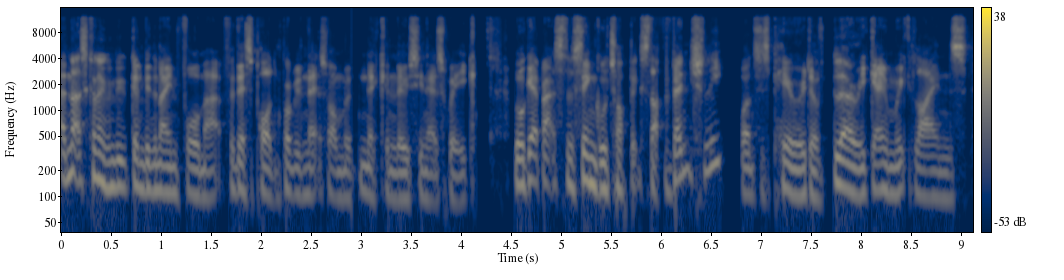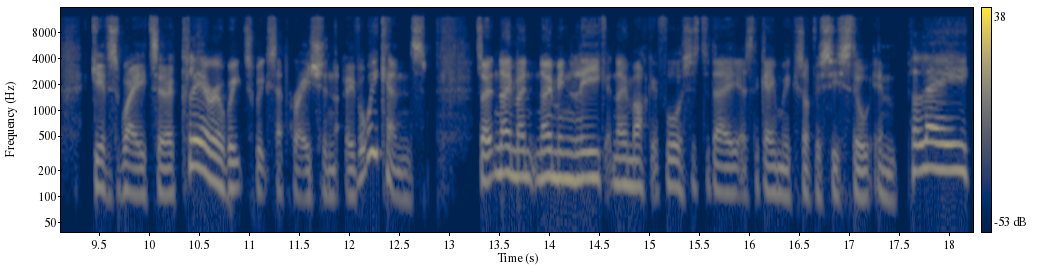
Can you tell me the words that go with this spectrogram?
And that's kind of going to be the main format for this pod and probably the next one with Nick and Lucy next week. We'll get back to the single topic stuff eventually, once this period of blurry game week lines gives way to a clearer week to week separation over weekends. So no no main league, no market forces today, as the game week is obviously still in play.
